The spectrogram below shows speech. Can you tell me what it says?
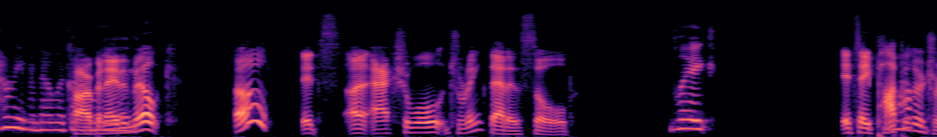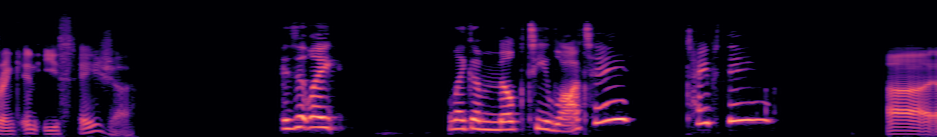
I don't even know what Carbonated milk. Oh, it's an actual drink that is sold. Like, It's a popular drink in East Asia. is it like like a milk tea latte type thing? Uh,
